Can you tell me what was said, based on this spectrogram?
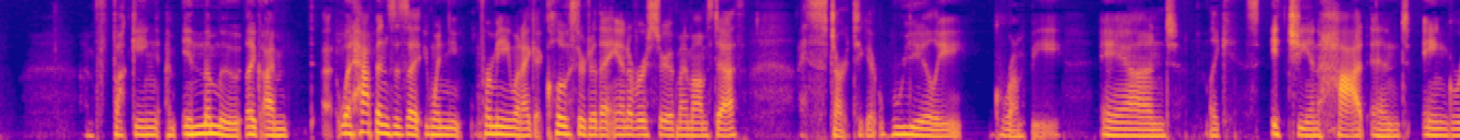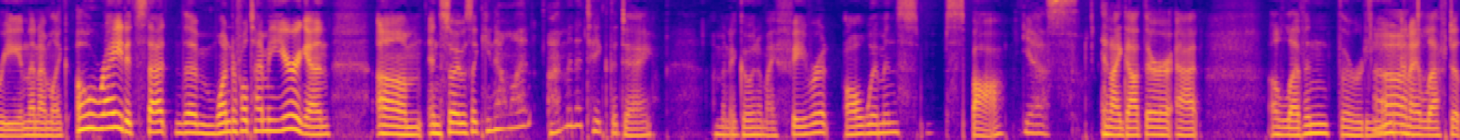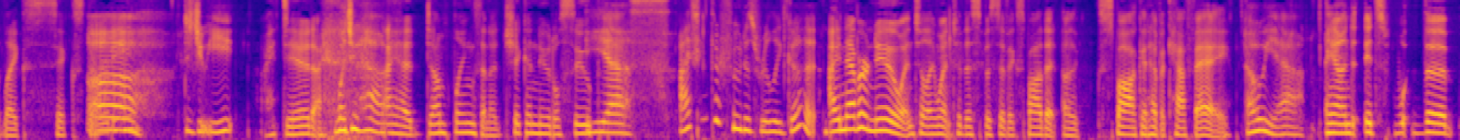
I'm fucking, I'm in the mood. Like, I'm, what happens is that when you, for me, when I get closer to the anniversary of my mom's death, I start to get really grumpy and like itchy and hot and angry. And then I'm like, oh, right, it's that the wonderful time of year again. Um, and so I was like, you know what? I'm going to take the day. I'm going to go to my favorite all women's spa. yes. And I got there at 11:30 and I left at like 6:30. Ugh. did you eat? I did. I What'd you have? I had dumplings and a chicken noodle soup. yes. I think their food is really good. I never knew until I went to this specific spa that a spa could have a cafe. Oh, yeah. And it's w- the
